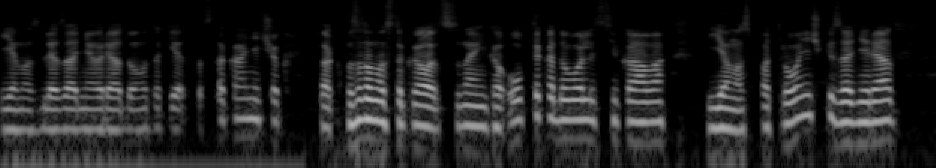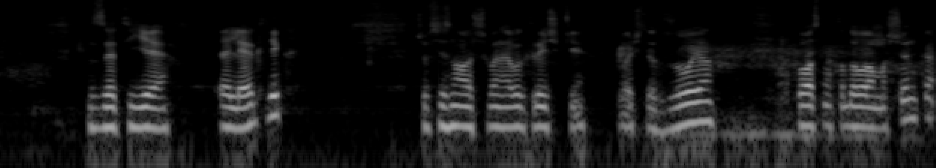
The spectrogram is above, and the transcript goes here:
Є у нас для заднього ряду отакий от подстаканничок. Так, позаду у нас така синенька оптика доволі цікава. Є у нас патронічки, задній ряд. ZE Electric. Щоб всі знали, що ви на електричці. Бачите, Зоя. Класна ходова машинка.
